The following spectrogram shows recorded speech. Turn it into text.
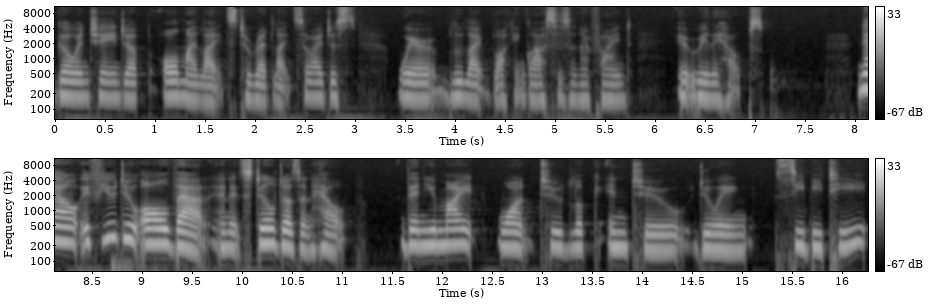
go and change up all my lights to red lights. So I just wear blue light blocking glasses and I find it really helps. Now, if you do all that and it still doesn't help, then you might want to look into doing CBT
